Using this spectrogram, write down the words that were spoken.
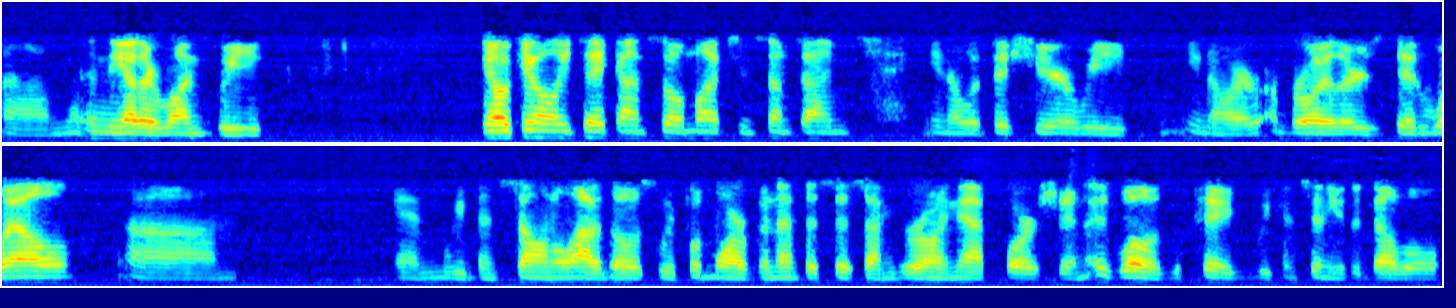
um, and the other ones we, you know, can only take on so much. And sometimes, you know, with this year we, you know, our, our broilers did well. Um, and we've been selling a lot of those. We put more of an emphasis on growing that portion as well as the pigs. We continue to double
